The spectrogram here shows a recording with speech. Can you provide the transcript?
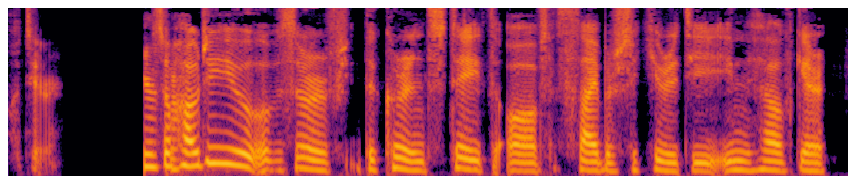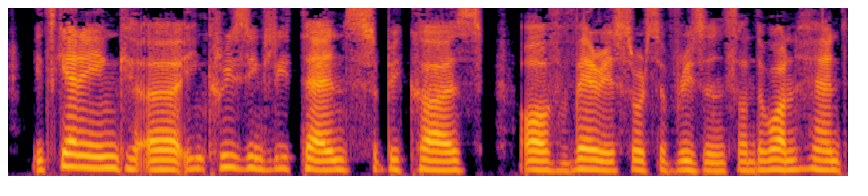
military. So, how do you observe the current state of cybersecurity in healthcare? It's getting uh, increasingly tense because of various sorts of reasons. On the one hand,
